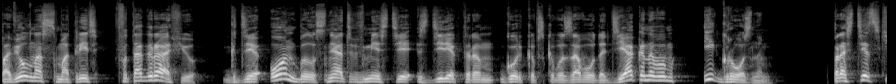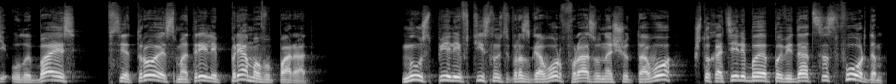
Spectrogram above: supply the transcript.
повел нас смотреть фотографию, где он был снят вместе с директором Горьковского завода Дьяконовым и Грозным. Простецки улыбаясь, все трое смотрели прямо в аппарат. Мы успели втиснуть в разговор фразу насчет того, что хотели бы повидаться с Фордом,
